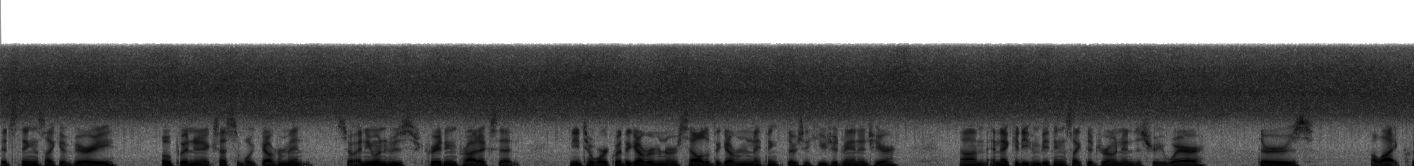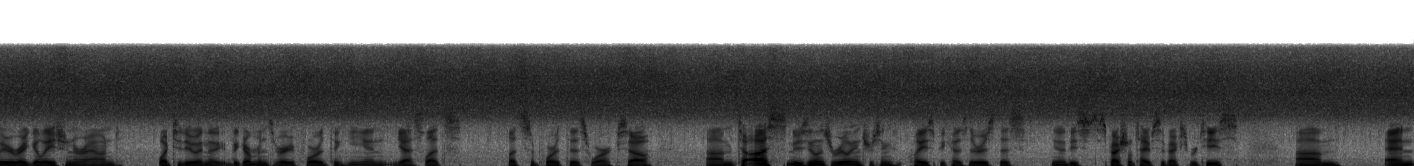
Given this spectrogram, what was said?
it's things like a very open and accessible government. So anyone who's creating products that need to work with the government or sell to the government, I think there's a huge advantage here. Um, and that could even be things like the drone industry, where there's a lot clearer regulation around what to do, and the, the government's very forward thinking. And yes, let's let's support this work. So um, to us, New Zealand's a really interesting place because there is this, you know, these special types of expertise. Um, and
